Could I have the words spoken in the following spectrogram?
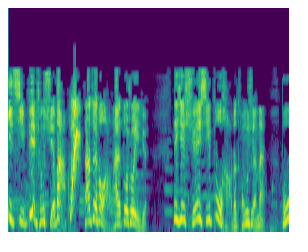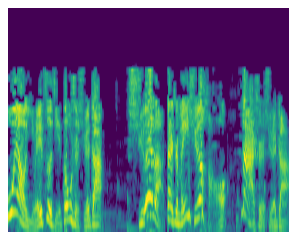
一起变成学霸吧。当然，最后啊，我还多说一句。那些学习不好的同学们，不要以为自己都是学渣，学了但是没学好，那是学渣；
